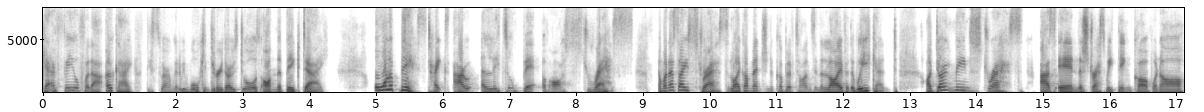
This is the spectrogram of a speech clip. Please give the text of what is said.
get a feel for that. Okay, this is where I'm going to be walking through those doors on the big day all of this takes out a little bit of our stress. And when I say stress, like I mentioned a couple of times in the live at the weekend, I don't mean stress as in the stress we think of when our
